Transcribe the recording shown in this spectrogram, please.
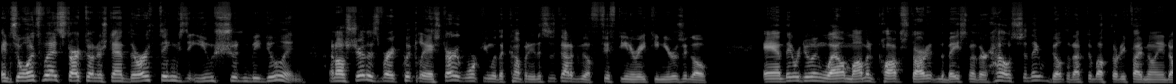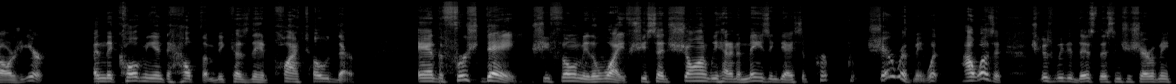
And so once we start to understand there are things that you shouldn't be doing, and I'll share this very quickly. I started working with a company, this has got to be about 15 or 18 years ago, and they were doing well. Mom and pop started in the basement of their house, and they built it up to about $35 million a year. And they called me in to help them because they had plateaued there. And the first day she phoned me, the wife, she said, Shawn, we had an amazing day. I said, per, per, share with me. What, how was it? She goes, we did this, this, and she shared with me.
